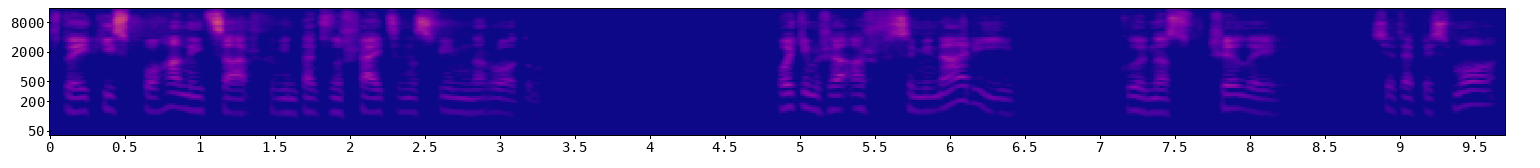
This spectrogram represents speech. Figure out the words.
Що якийсь поганий цар, що він так знущається над своїм народом. Потім же аж в семінарії, коли нас вчили святе письмо,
